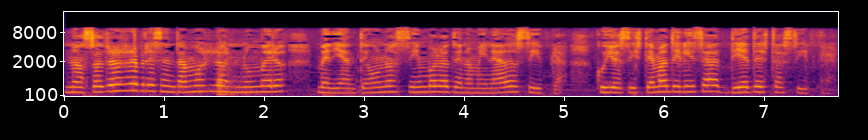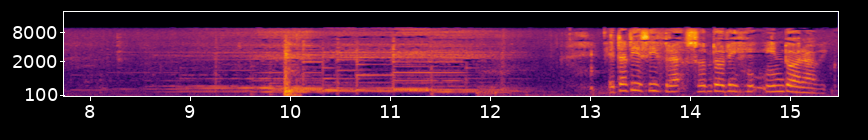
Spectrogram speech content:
Nosotros representamos los números mediante unos símbolos denominados cifras, cuyo sistema utiliza 10 de estas cifras. Estas 10 cifras son de origen indo-arábico,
